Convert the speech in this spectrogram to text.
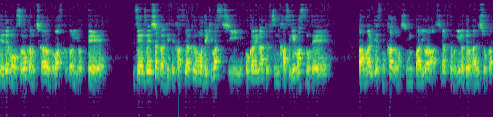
手でもその他の力を伸ばすことによって、全然社会に出て活躍もできますし、お金なんて普通に稼げますので、あまりですね、過度の心配はしなくてもいいのではないでしょうか、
